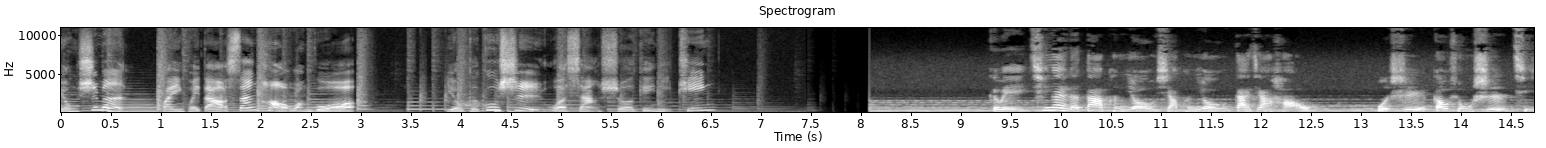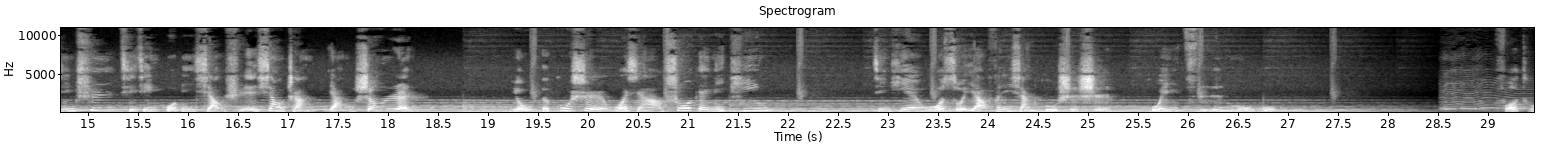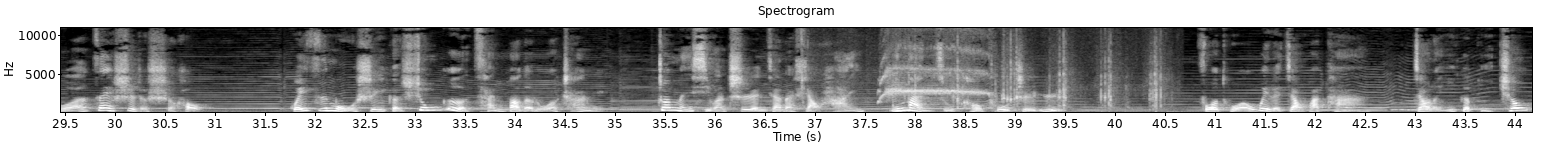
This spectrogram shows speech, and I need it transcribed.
勇士们，欢迎回到三好王国。有个故事，我想说给你听。各位亲爱的大朋友、小朋友，大家好！我是高雄市旗津区旗津国民小学校长杨生任。有个故事，我想要说给你听。今天我所要分享的故事是鬼子母。佛陀在世的时候，鬼子母是一个凶恶残暴的罗刹女。专门喜欢吃人家的小孩，以满足口腹之欲。佛陀为了教化他，叫了一个比丘，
